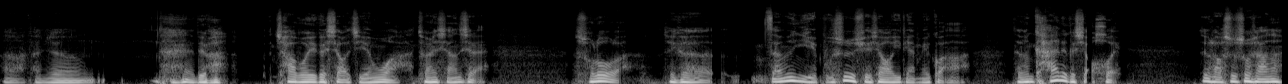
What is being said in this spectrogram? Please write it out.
啊，反正 对吧？插播一个小节目啊，突然想起来说漏了，这个咱们也不是学校一点没管啊，咱们开了个小会，这个老师说啥呢？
